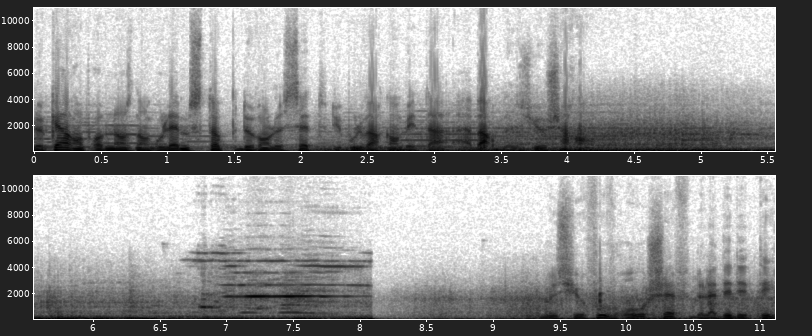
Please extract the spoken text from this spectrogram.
le car en provenance d'Angoulême stoppe devant le 7 du boulevard Gambetta à Barbezieux-Charente. Monsieur Fouvreau, chef de la DDT,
